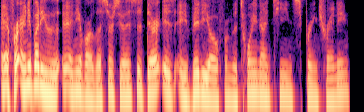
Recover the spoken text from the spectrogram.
and for anybody who any of our listeners who listens, there is a video from the 2019 spring training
